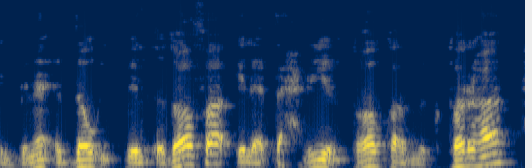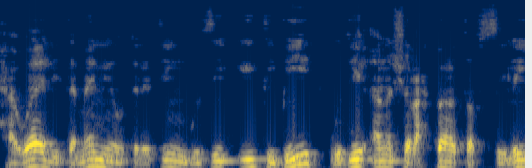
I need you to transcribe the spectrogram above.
البناء الضوئي بالإضافة إلى تحرير طاقة مقدارها حوالي 38 جزيء ATP ودي أنا شرحتها تفصيليا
